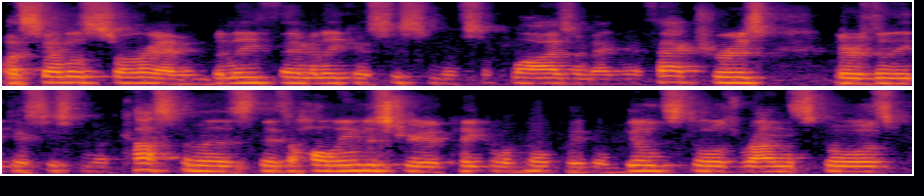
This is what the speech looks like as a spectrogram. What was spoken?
uh, sellers, sorry, and beneath them an ecosystem of suppliers and manufacturers. There's an ecosystem of customers. There's a whole industry of people who help people build stores, run stores,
